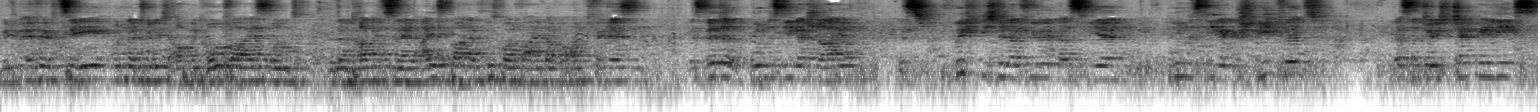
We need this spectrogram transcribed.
mit dem FFC und natürlich auch mit Rot-Weiß und unserem traditionellen Eisenbahner Fußballverein darf man auch nicht vergessen. Das dritte Bundesliga-Stadion. Das spricht nicht nur dafür, dass hier Bundesliga gespielt wird, dass natürlich Champions Leagues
